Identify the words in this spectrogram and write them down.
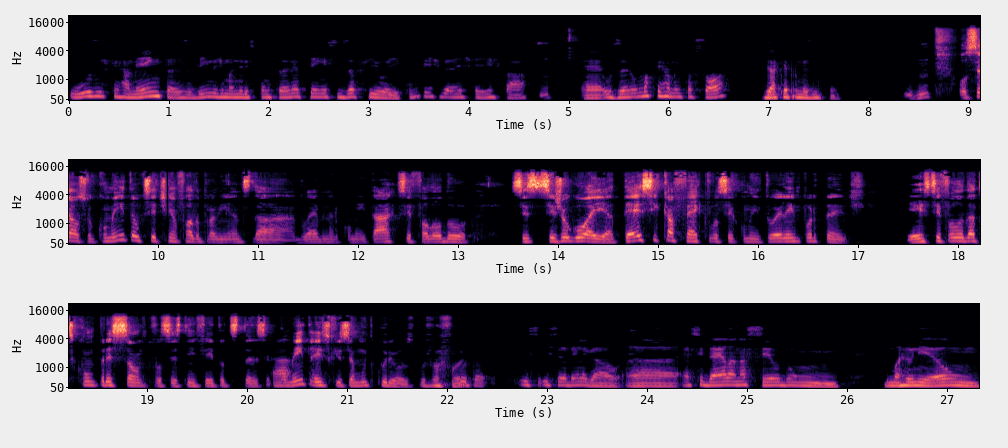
o uso de ferramentas vindo de maneira espontânea tem esse desafio aí. Como que a gente garante que a gente está é, usando uma ferramenta só, já que é para o mesmo fim? Uhum. Ô Celso, comenta o que você tinha falado para mim antes da, do webinar comentar, que você falou do. Você, você, jogou aí, até esse café que você comentou, ele é importante. E aí você falou da descompressão que vocês têm feito à distância. Ah. Comenta isso, que isso é muito curioso, por favor. Puta, isso, isso, é bem legal. Uh, essa ideia ela nasceu de, um, de uma reunião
